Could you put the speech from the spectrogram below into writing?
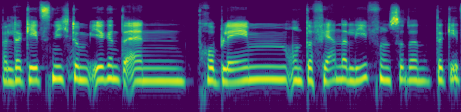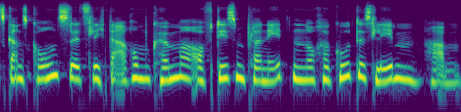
weil da geht es nicht um irgendein Problem unter ferner Liefen, sondern da geht es ganz grundsätzlich darum, können wir auf diesem Planeten noch ein gutes Leben haben?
